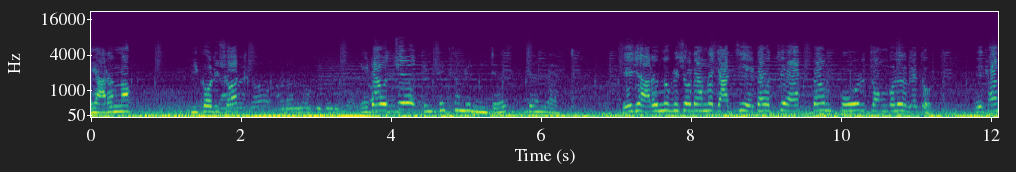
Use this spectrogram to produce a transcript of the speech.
এই আরণ্যক ইকো রিসর্ট এটা হচ্ছে In 600 meters, এই যে আরণ্যক রিসর্টে আমরা যাচ্ছি এটা হচ্ছে একদম কোর জঙ্গলের ভেতর। এখান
